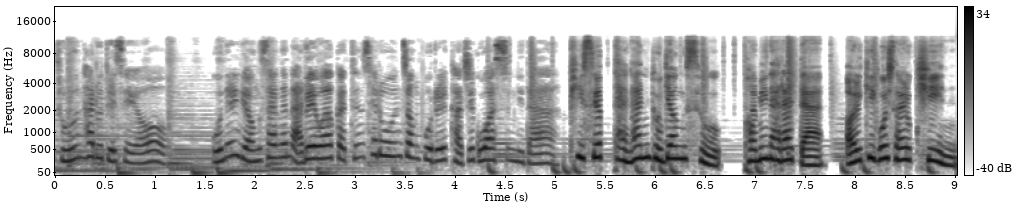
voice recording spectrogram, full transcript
좋은 하루 되세요. 오늘 영상은 아래와 같은 새로운 정보를 가지고 왔습니다. 피습 당한 도경수 범인 알았다 얽히고 설킨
